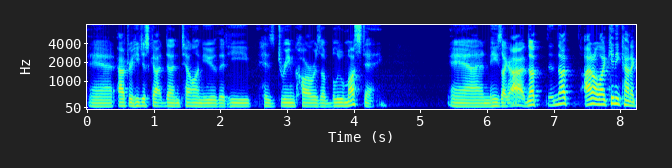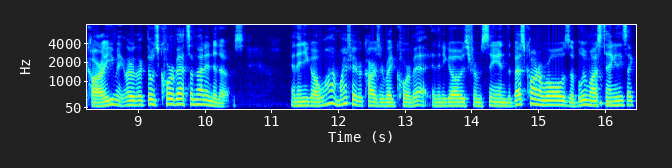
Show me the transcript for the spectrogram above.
and after he just got done telling you that he his dream car was a blue Mustang, and he's like, ah, not, not, I don't like any kind of car. Even like those Corvettes, I'm not into those. And then you go, wow, my favorite car is a red Corvette. And then he goes from saying the best car in the world is a blue Mustang, and he's like,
